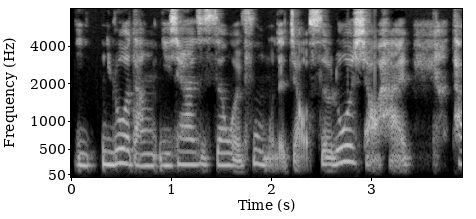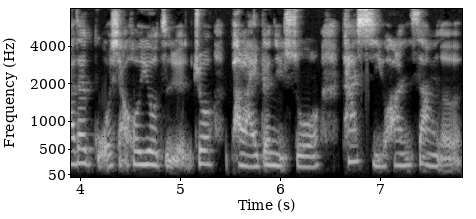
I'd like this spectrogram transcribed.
你你如果当你现在是身为父母的角色，如果小孩他在国小或幼稚园就跑来跟你说他喜欢上了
